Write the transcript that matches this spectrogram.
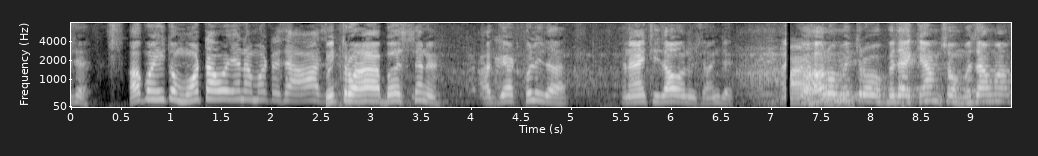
છે. હા, પણ એ તો મોટા હોય એના માટે છે. આ મિત્રો, આ બસ છે ને, આ ગેટ ખુલી જાય અને અહીંથી જવાનું છે અંદર. તો હાલો મિત્રો બધા કેમ છો? મજામાં?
